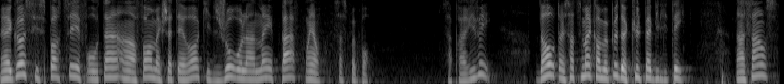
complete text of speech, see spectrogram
un gars si sportif, autant en forme, etc., qui du jour au lendemain, paf, voyons, ça se peut pas. Ça peut arriver. D'autres, un sentiment comme un peu de culpabilité. Dans le sens,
